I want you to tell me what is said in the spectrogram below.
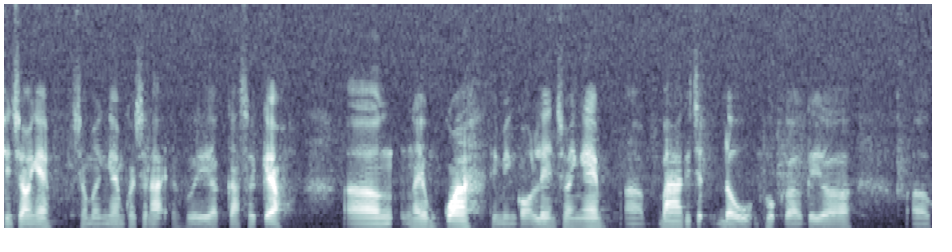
Xin chào anh em, chào mừng anh em quay trở lại với ca soi kèo. À, ngày hôm qua thì mình có lên cho anh em à, ba à, cái trận đấu thuộc uh, cái uh,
